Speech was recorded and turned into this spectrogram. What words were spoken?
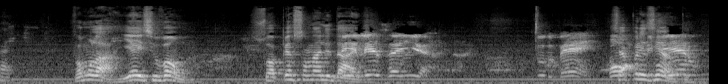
Vai. Vamos lá. E aí, Silvão? Sua personalidade. Beleza aí? Tudo bem? Se apresenta. Primeiro,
